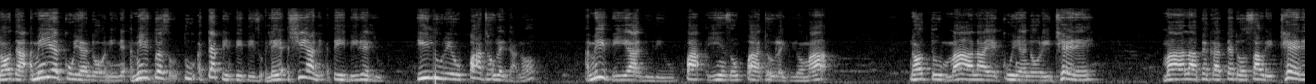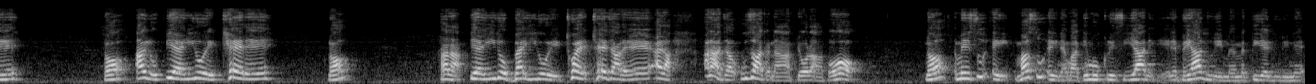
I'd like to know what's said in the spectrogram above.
နော်ဒါအမေရဲ့ကိုရံတော်အနေနဲ့အမေအတွက်ဆိုသူအသက်ပင်သေးသေးဆိုလေအရှိကနေအသေးပေးတဲ့လူဒီလူတွေကိုပထုတ်လိုက်တာနော်အမေဘေးရလူတွေကိုပအရင်ဆုံးပထုတ်လိုက်ပြီးတော့မှနော်သူမဟာလာရဲ့ကိုရံတော်တွေထဲ့တယ်မဟာလာဘက်ကတက်တော်ဆောက်တွေထဲ့တယ်နော်အဲ့လိုပြန်ကြီးတို့တွေထဲ့တယ်နော်ဟာလာပြန်ကြီးတို့ဘက်ကြီးတို့တွေထွက်ထဲ့ကြတယ်အဲ့ဒါ အဲ့ဒါကြောင့်ဥဇကနာကပြောတာပေါ့နော်အမေစုအိမ်မဆုအိမ်ထဲမှာဒီမိုကရေစီရနေတယ်တဲ့ဘယ်ကလူတွေမှမသိတဲ့လူတွေနဲ့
